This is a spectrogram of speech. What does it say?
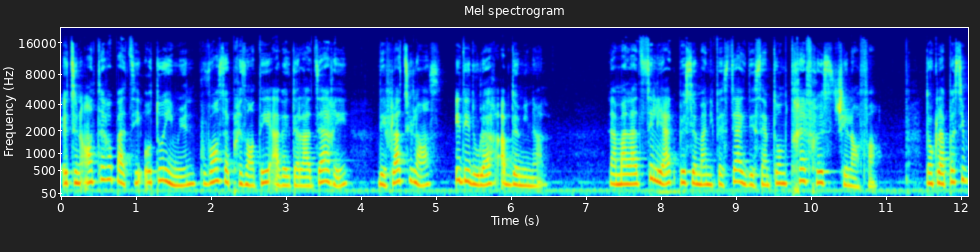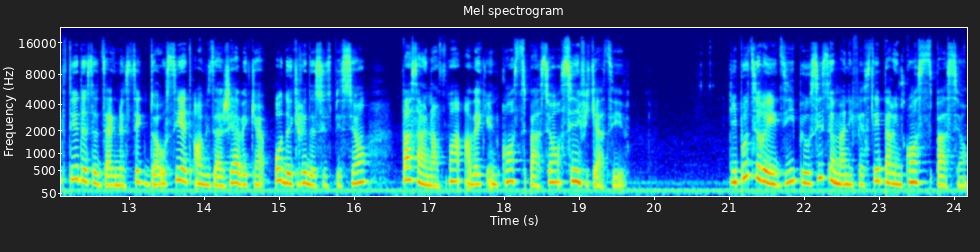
est une entéropathie auto-immune pouvant se présenter avec de la diarrhée, des flatulences et des douleurs abdominales. La maladie cœliaque peut se manifester avec des symptômes très frustes chez l'enfant. Donc la possibilité de ce diagnostic doit aussi être envisagée avec un haut degré de suspicion face à un enfant avec une constipation significative. L'hypothyroïdie peut aussi se manifester par une constipation.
